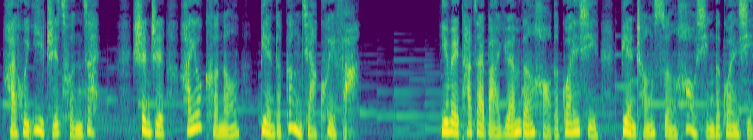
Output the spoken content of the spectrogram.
还会一直存在，甚至还有可能变得更加匮乏，因为他在把原本好的关系变成损耗型的关系，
